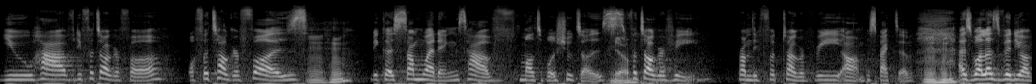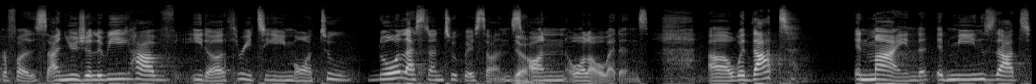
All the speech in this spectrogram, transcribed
you have the photographer or photographers, mm-hmm. because some weddings have multiple shooters. Yeah. Photography from the photography um, perspective, as well as videographers. And usually we have either three team or two, no less than two persons Yeah. on all our weddings. Uh, with that in mind, it means that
